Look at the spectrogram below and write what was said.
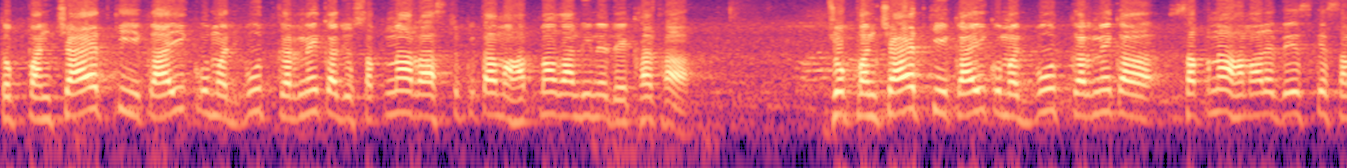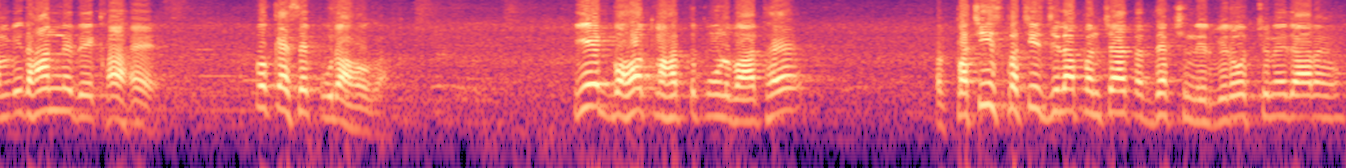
तो पंचायत की इकाई को मज़बूत करने का जो सपना राष्ट्रपिता महात्मा गांधी ने देखा था, जो पंचायत की इकाई को मज़बूत करने का सपना हमारे देश के संविधान ने देखा है, वो कैसे पूरा होगा? ये एक बहुत महत्वपूर्ण बात है। और 25-25 जिला पंचायत अध्यक्ष निर्विरोध चुने जा रहे हैं।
